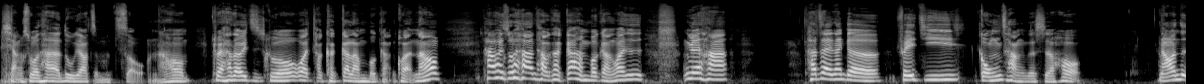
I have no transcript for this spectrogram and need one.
想说他的路要怎么走，然后所以他都一直说哇，逃卡干兰博赶快，然后他会说他逃卡干兰博赶快，就是因为他他在那个飞机工厂的时候，然后那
